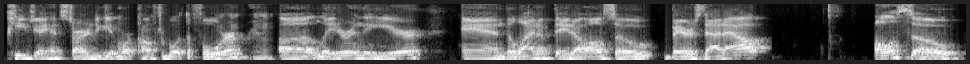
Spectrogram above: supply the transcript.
pj had started to get more comfortable at the 4 mm-hmm, mm-hmm. uh, later in the year and the lineup data also bears that out. Also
